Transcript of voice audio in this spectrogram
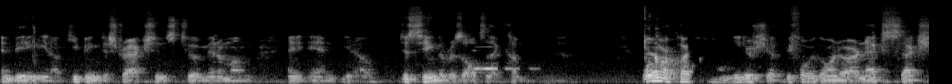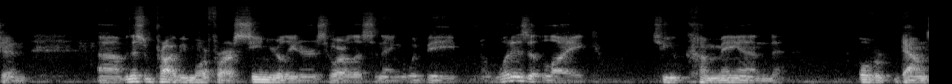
and being, you know, keeping distractions to a minimum and, and you know, just seeing the results that come. One more question on leadership before we go into our next section. Um, and this would probably be more for our senior leaders who are listening would be, you know, what is it like to command over down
